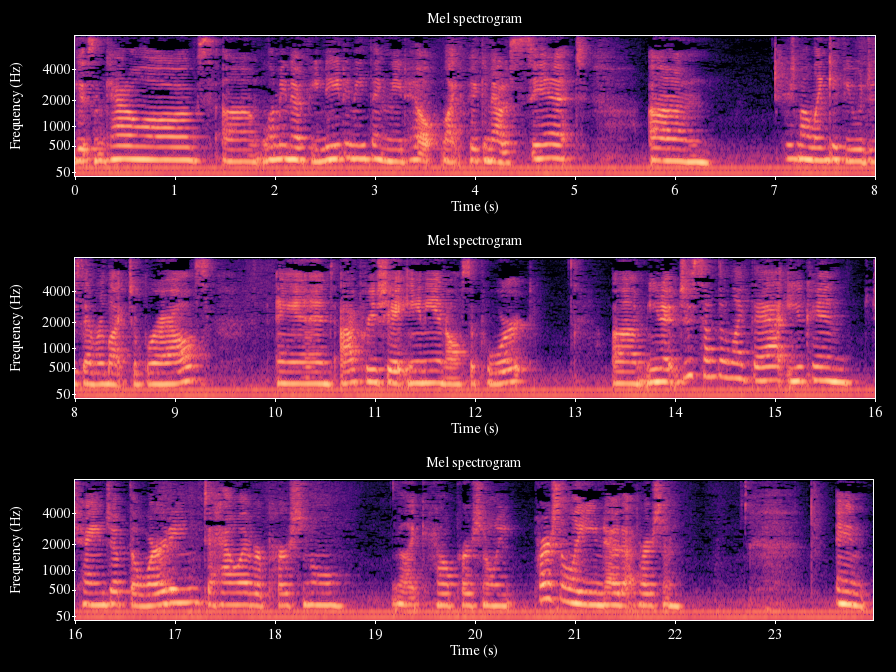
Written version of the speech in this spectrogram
get some catalogs. Um, let me know if you need anything, need help like picking out a scent. Um, here's my link if you would just ever like to browse. And I appreciate any and all support. Um, you know, just something like that. You can change up the wording to however personal, like how personally, personally you know that person. And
